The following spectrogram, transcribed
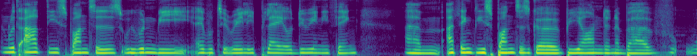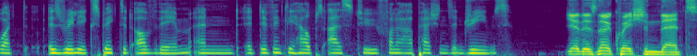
and without these sponsors, we wouldn't be able to really play or do anything. Um, I think these sponsors go beyond and above what is really expected of them, and it definitely helps us to follow our passions and dreams. Yeah, there's no question that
